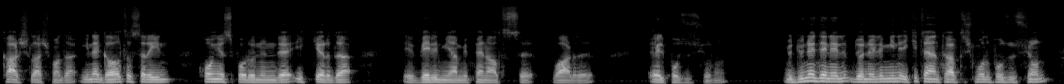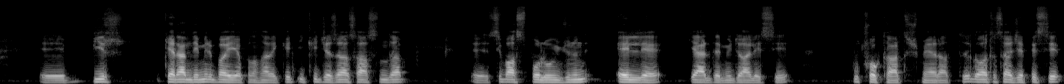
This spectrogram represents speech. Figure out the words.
karşılaşmada yine Galatasaray'ın Konyaspor önünde ilk yarıda e, verilmeyen bir penaltısı vardı. El pozisyonu. Düne dönelim, dönelim yine iki tane tartışmalı pozisyon. E, bir Kerem Demirbay'a yapılan hareket. iki ceza sahasında e, Sivas Sporlu oyuncunun elle yerde müdahalesi. Bu çok tartışma yarattı. Galatasaray cephesi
